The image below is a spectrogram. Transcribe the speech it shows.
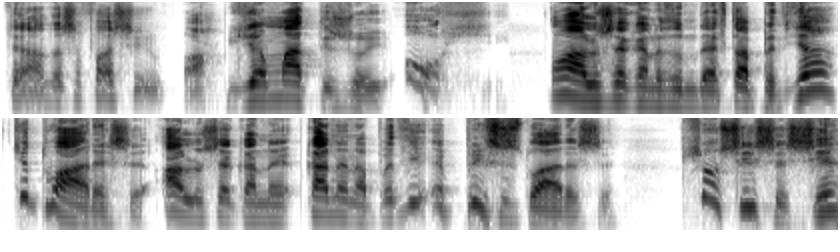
Και να ήταν σε φάση Α, γεμάτη ζωή. Όχι. Ο άλλος έκανε 77 παιδιά και του άρεσε. Άλλος έκανε κανένα παιδί, επίσης του άρεσε. Ποιος είσαι εσύ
